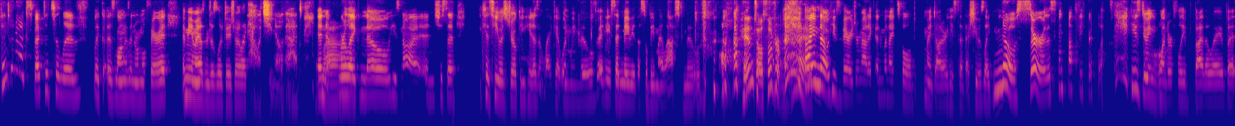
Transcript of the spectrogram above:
Pinto not expected to live like as long as a normal ferret? And me and my husband just looked at each other like, how would she know that? And we're like, no, he's not. And she said, because he was joking, he doesn't like it when we move. And he said, maybe this will be my last move. oh, Pinto, so dramatic. I know he's very dramatic. And when I told my daughter, he said that she was like, no, sir, this will not be your last. He's doing wonderfully, by the way, but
